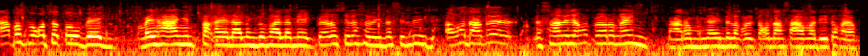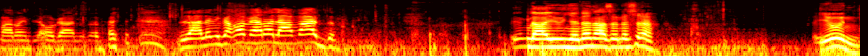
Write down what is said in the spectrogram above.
Tapos bukod sa tubig, may hangin pa kaya lalong lumalamig. Pero sila sanay na sila eh. Ako dati, nasanay ako pero ngayon, parang ngayon na lang ulit ako nasama dito kaya parang hindi ako gaano sanay. Nilalamig ako pero lapad. Yung layo niya na, nasa na siya? Ayun.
